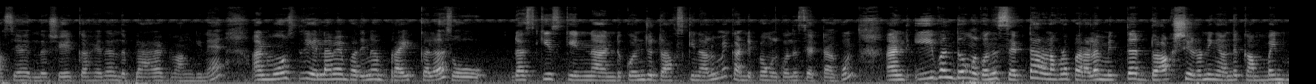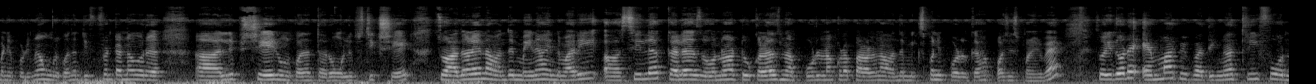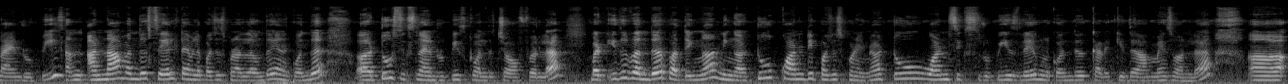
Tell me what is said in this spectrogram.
ஆசையாக இந்த ஷேட்காக தான் இந்த பிளாரட் வாங்கினேன். அண்ட் மோஸ்ட்லி எல்லாமே பார்த்தீங்கன்னா bright colour so dusky skin and கொஞ்சம் டார்க் ஸ்கின்னாலுமே கண்டிப்பாக உங்களுக்கு வந்து செட் ஆகும். அண்ட் ஈவன் தோ உங்களுக்கு வந்து செட் ஆகலாம் கூட பரவாயில்ல மித்த டார்க் ஷேடோட நீங்கள் வந்து கம்பைன் பண்ணி போட்டீங்கன்னா உங்களுக்கு வந்து டிஃப்ரெண்டான ஒரு லிப் ஷேட் உங்களுக்கு வந்து தரும் லிப்ஸ்டிக் ஷேட் ஸோ அதனாலே நான் வந்து மெயினாக இந்த மாதிரி சில colours one or two colours நான் போடலாம் கூட பரவாயில்ல நான் வந்து மிக்ஸ் பண்ணி போடுறதுக்காக பர்ச்சேஸ் பண்ணிடுவேன். ஸோ இதோட எம்ஆர்பி பார்த்தீங்கன்னா த்ரீ ஃபோர் நைன் ருபீஸ் நான் வந்து சேல் டைமில் பர்ச்சேஸ் பண்ணதுல வந்து எனக்கு வந்து டூ சிக்ஸ் நைன் ருபீஸ்க்கு வந்துச்சு ஆஃபரில் பட் இது வந்து பார்த்தீங்கன்னா நீங்கள் டூ குவான்டிட்டி பர்ச்சேஸ் பண்ணீங்கன்னா டூ ஒன் சிக்ஸ் ருபீஸ்லேயே உங்களுக்கு வந்து கிடைக்குது அமேசானில்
